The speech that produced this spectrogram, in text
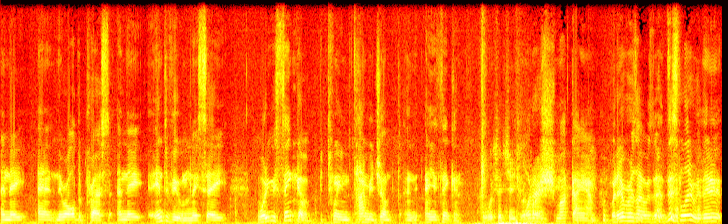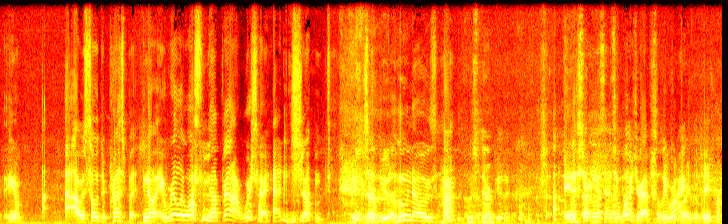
and they and they're all depressed, and they interview them. They say, "What do you think of between the time you jumped and, and you're thinking, I wish I changed my what a mind. schmuck I am." Whatever I was, this literally, they, you know. I- I was so depressed, but you know, it really wasn't that bad. I wish I hadn't jumped. So who, who knows, huh? Who's therapeutic? In a certain sense, it was. You're absolutely right. Write the paper.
